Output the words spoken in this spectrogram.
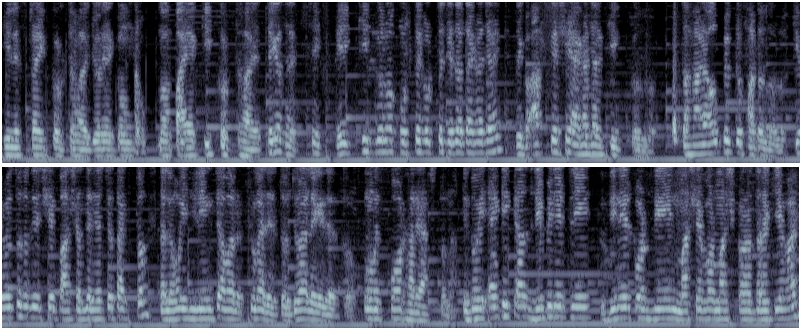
হিল স্ট্রাইক করতে হয় জোরে এরকম পায়ে কিক করতে হয় ঠিক আছে? এই কিকগুলো করতে করতে যেটা দেখা যায় যে আজকে সে এক হাজার কিক করল। তো ফাটল হলো কি যদি সে পাঁচ সাত দিন রেস্টে থাকতো, তাহলে ওই হিলিংটা আবার শুকা যেত, জোড়া লেগে যেত স্পট হারে আসতো না। কিন্তু ওই একই কাজ রিপিটেডলি দিনের পর দিন, মাসের পর মাস করার দ্বারা কি হয়?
